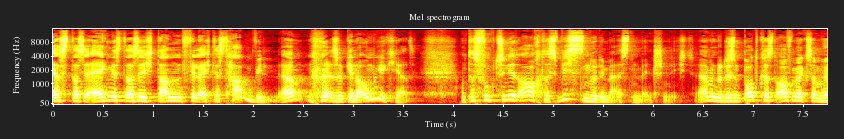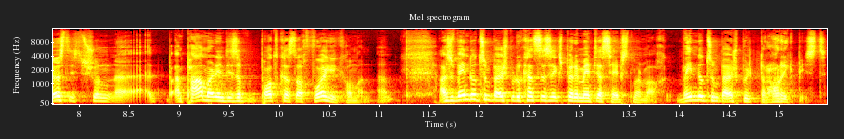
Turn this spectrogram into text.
erst das Ereignis, das ich dann vielleicht erst haben will. Ja? Also genau umgekehrt. Und das funktioniert auch. Das wissen nur die meisten Menschen nicht. Ja? Wenn du diesen Podcast aufmerksam hörst, ist schon äh, ein paar Mal in diesem Podcast auch vorgekommen. Ja? Also wenn du zum Beispiel, du kannst das Experiment ja selbst mal machen. Wenn du zum Beispiel traurig bist,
